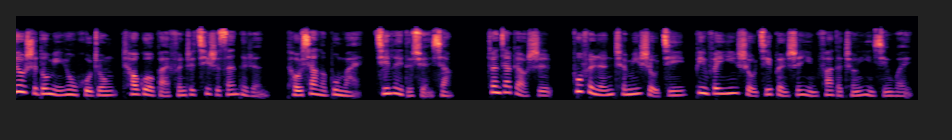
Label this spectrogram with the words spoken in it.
六十多名用户中，超过百分之七十三的人投下了不买鸡肋的选项。专家表示，部分人沉迷手机，并非因手机本身引发的成瘾行为。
